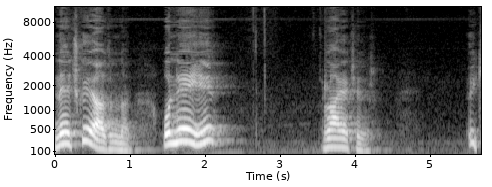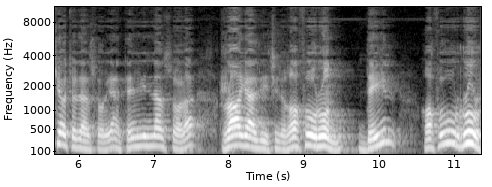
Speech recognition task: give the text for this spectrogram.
ne çıkıyor ya ağzımdan? O neyi ra'ya çevir. İki öteden sonra yani tenvinden sonra ra geldiği için gafurun değil gafurur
